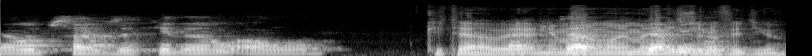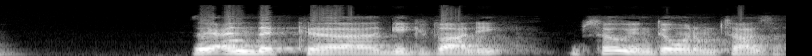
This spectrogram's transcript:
آه، website زي كذا أو- أو كتابة يعني كتاب- ما ما. ينزلوا فيديو زي عندك آه جيك فالي مسوي مدونة ممتازة.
